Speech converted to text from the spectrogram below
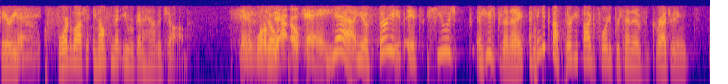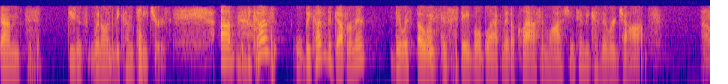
very okay. affordable option, and also meant you were going to have a job. And it worked so, out. Okay. Yeah, you know, thirty. It's huge, a huge percentage. I think it's about thirty-five to forty percent of graduating um, students went on to become teachers. Um, because because of the government, there was always okay. the stable black middle class in Washington because there were jobs. Oh,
